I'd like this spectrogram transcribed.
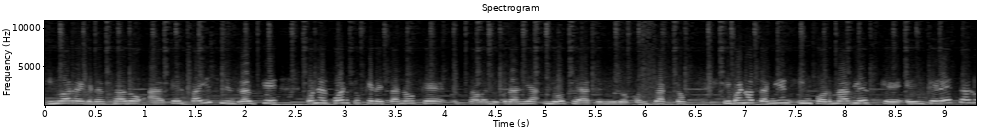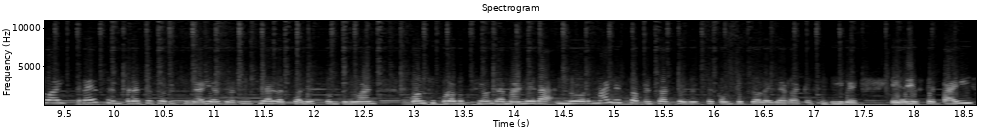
y no ha regresado a aquel país, mientras que con el cuarto queretano que estaba en Ucrania no se ha tenido contacto. Y bueno, también informarles que en Querétaro hay tres empresas originarias de Rusia, las cuales continúan con su producción de manera normal, esto a pesar pues, de este conflicto de guerra que se vive en este país.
